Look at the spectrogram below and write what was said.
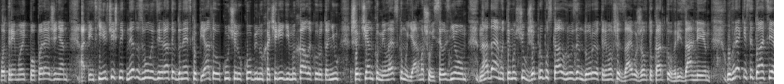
отримують попередження. Афінський гірчишник не дозволить зіграти в Донецьку п'ятого кучеру Кобіну, Хачеріді, Михалику, Ротаню, Шевченку, Мілевському, Ярмашу і Селезньову. Нагадаємо, Тимощук вже пропускав гру з Андорою, отримавши зайву жовту картку в грі з Англією. У греків ситуація,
